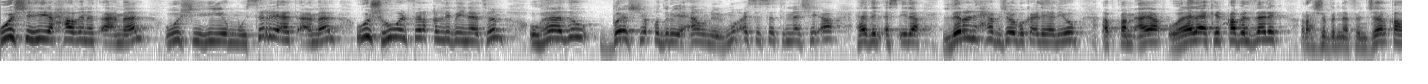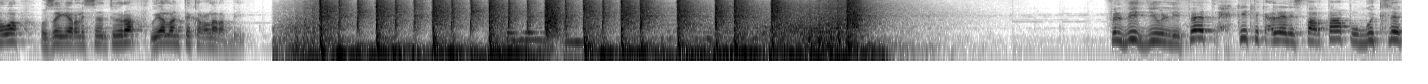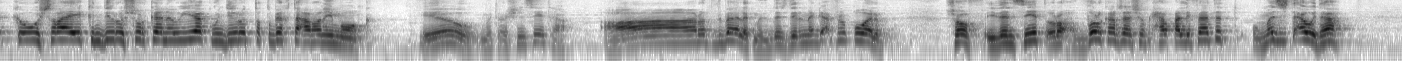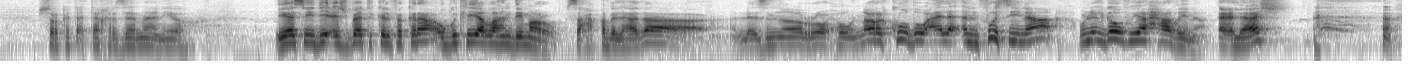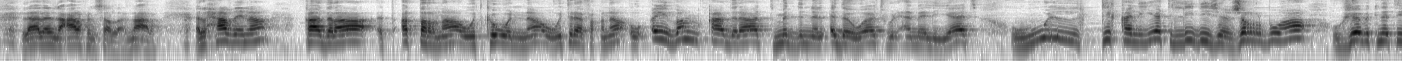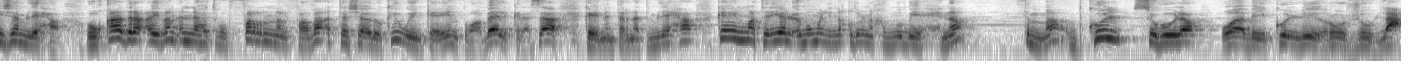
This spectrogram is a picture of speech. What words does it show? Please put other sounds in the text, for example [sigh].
وش هي حاضنة أعمال؟ وش هي مسرعة أعمال؟ وش هو الفرق اللي بيناتهم؟ وهذو باش يقدروا يعاونوا المؤسسات الناشئة. هذه الأسئلة اللي راني حاب نجاوبك عليها اليوم. أبقى معايا. ولكن قبل ذلك روح جيب لنا فنجان قهوة وزير لي ويلا نتكل على ربي. في الفيديو اللي فات حكيت لك على les startups وقلت لك واش رأيك نديروا شركه أنا وياك ونديروا التطبيق تاع راني مونك. يو ما نسيتها. آه رد بالك ما تبداش دير لنا كاع في القوالب. شوف إذا نسيت روح درك ارجع شوف الحلقة اللي فاتت وما تزيد تعاودها الشركة تاع تاخر زمان يو يا سيدي عجبتك الفكرة وقلت لي يلا نديماريو صح قبل هذا لازم نروحوا نركضوا على أنفسنا ونلقوا فيها حاضنة. علاش؟ [laughs] لا لا نعرف إن شاء الله نعرف. الحاضنة قادرة تأطرنا وتكوننا وترافقنا وأيضا قادرة تمد لنا الأدوات والعمليات والتقنيات اللي déjà جربوها وجابت نتيجة مليحة. وقادرة أيضا أنها توفر لنا الفضاء التشاركي وين كاين طوابال كراسة كاين إنترنت مليحة كاين matériel عموما اللي نقدروا نخدموا به إحنا ثم بكل سهولة وبكل رجولة.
